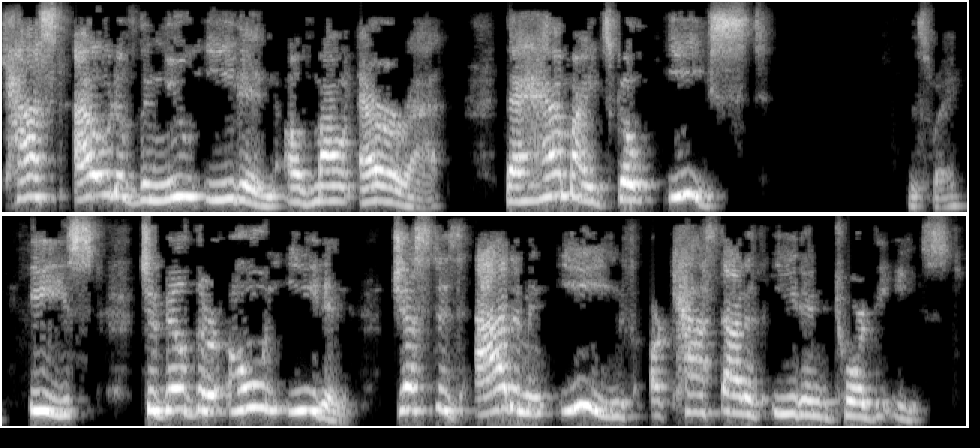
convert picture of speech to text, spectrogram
Cast out of the new Eden of Mount Ararat, the Hamites go east, this way, east, to build their own Eden, just as Adam and Eve are cast out of Eden toward the east.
